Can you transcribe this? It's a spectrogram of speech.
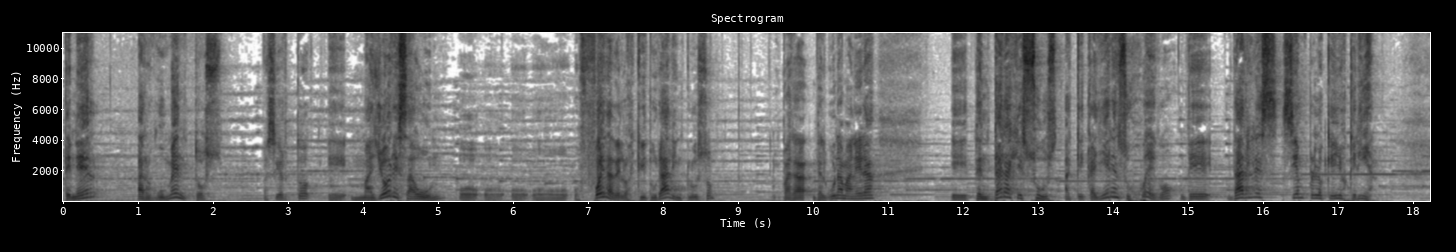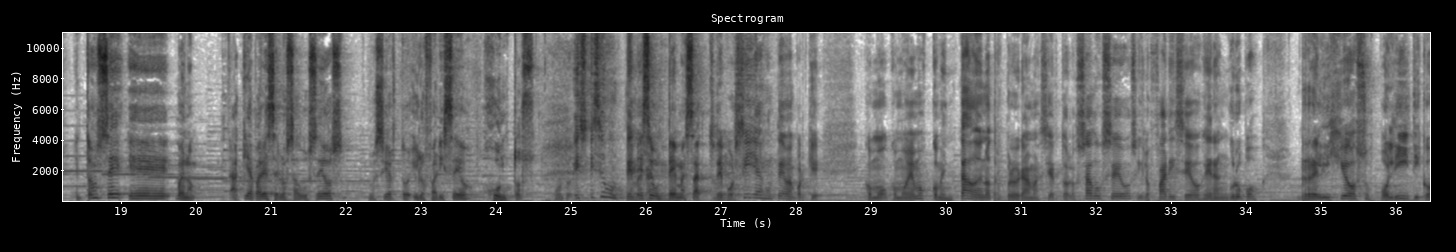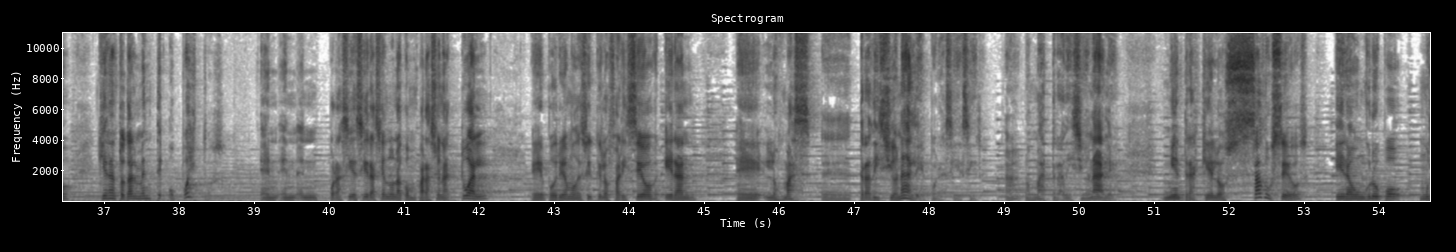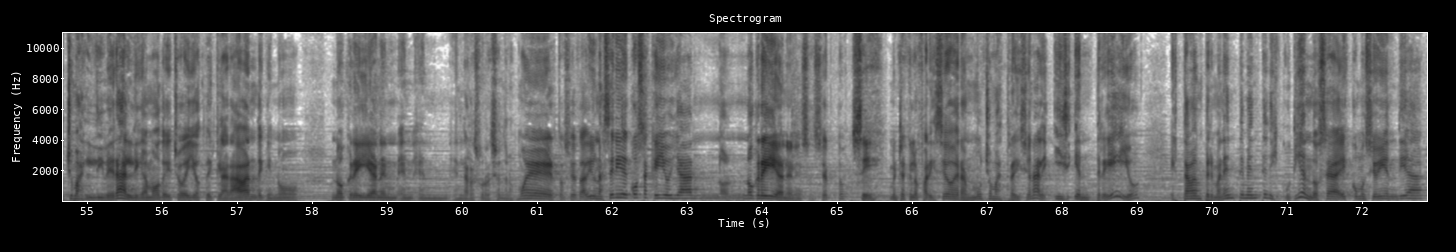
tener argumentos ¿no es cierto?, eh, mayores aún o, fuera de lo escritural incluso, para de alguna manera eh, tentar a Jesús a que cayera en su juego de darles siempre lo que ellos querían. Entonces, eh, bueno, aquí aparecen los saduceos, ¿no es cierto?, y los fariseos juntos. ese es un tema. Ese es un tema, exacto. De por sí ya es un tema, porque como, como hemos comentado en otros programas, ¿cierto? Los saduceos y los fariseos eran grupos religiosos, políticos, que eran totalmente opuestos. En, por así decir, haciendo una comparación actual, eh, podríamos decir que los fariseos eran eh, los más eh, tradicionales, por así decir, ¿ah? los más tradicionales, mientras que los saduceos era un grupo mucho más liberal, digamos, de hecho ellos declaraban de que no, no creían en, la resurrección de los muertos, ¿cierto? Había una serie de cosas que ellos ya no, creían en eso, ¿cierto? Sí. Mientras que los fariseos eran mucho más tradicionales y entre ellos estaban permanentemente discutiendo, o sea, es como si hoy en día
